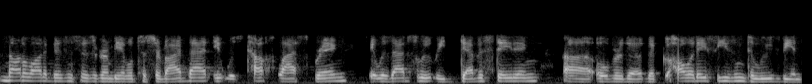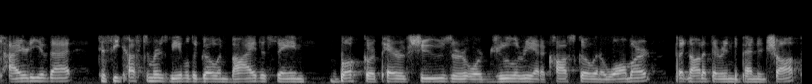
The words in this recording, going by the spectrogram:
not a lot of businesses are going to be able to survive that. It was tough last spring. It was absolutely devastating uh, over the, the holiday season to lose the entirety of that, to see customers be able to go and buy the same book or pair of shoes or, or jewelry at a Costco and a Walmart, but not at their independent shop.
